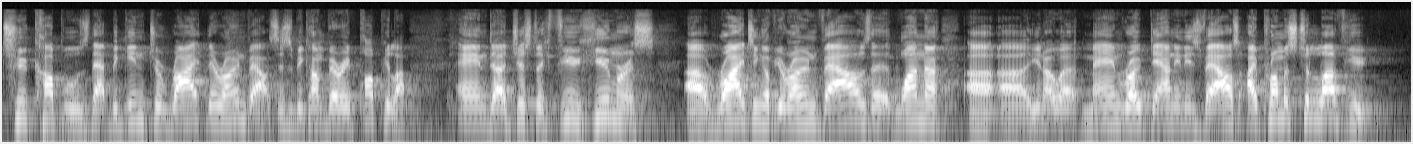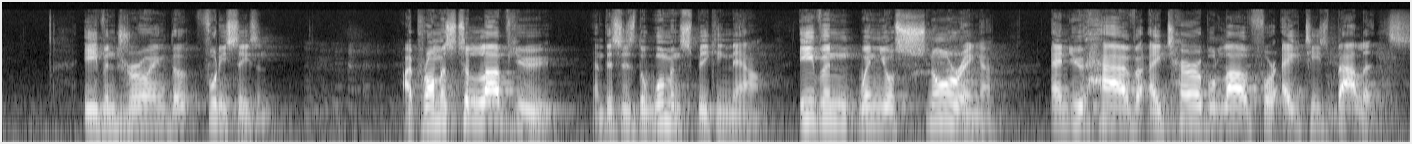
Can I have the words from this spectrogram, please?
two couples that begin to write their own vows. This has become very popular. And uh, just a few humorous uh, writing of your own vows. That one, uh, uh, uh, you know, a man wrote down in his vows, I promise to love you, even during the footy season. I promise to love you. And this is the woman speaking now even when you're snoring and you have a terrible love for 80s ballads.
